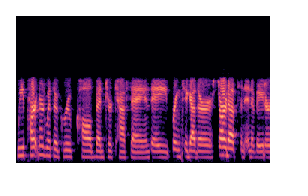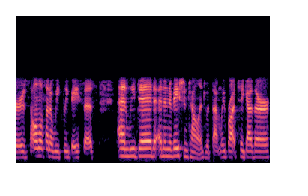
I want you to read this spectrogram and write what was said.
we partnered with a group called Venture Cafe, and they bring together startups and innovators almost on a weekly basis. And we did an innovation challenge with them. We brought together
